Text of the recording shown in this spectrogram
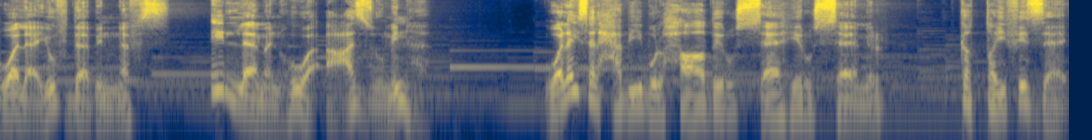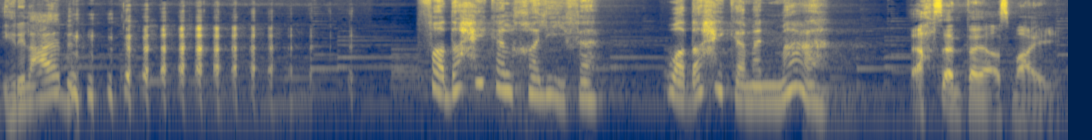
ولا يفدى بالنفس إلا من هو أعز منها. وليس الحبيب الحاضر الساهر السامر كالطيف الزائر العابر. فضحك الخليفة وضحك من معه. أحسنت يا أصمعي.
